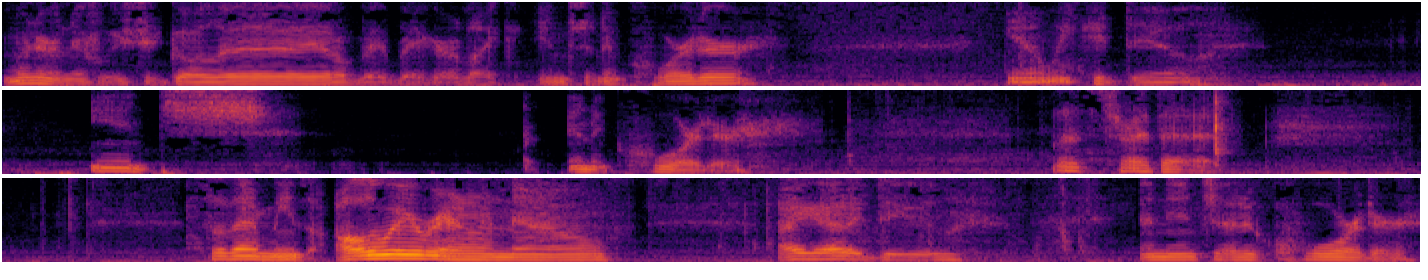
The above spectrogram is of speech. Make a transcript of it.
I'm wondering if we should go a little bit bigger, like inch and a quarter. Yeah, we could do inch and a quarter. Let's try that. So that means all the way around now, I gotta do an inch and a quarter.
